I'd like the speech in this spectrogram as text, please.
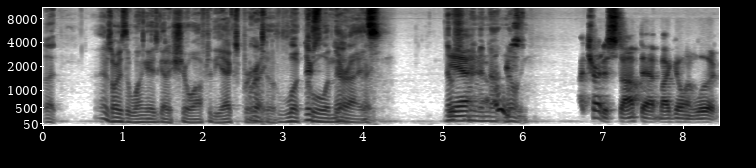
But There's always the one guy who's got to show off to the expert Right. to look There's- cool in their yeah, eyes. no Yeah, shame in not always- knowing. I try to stop that by going, look,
